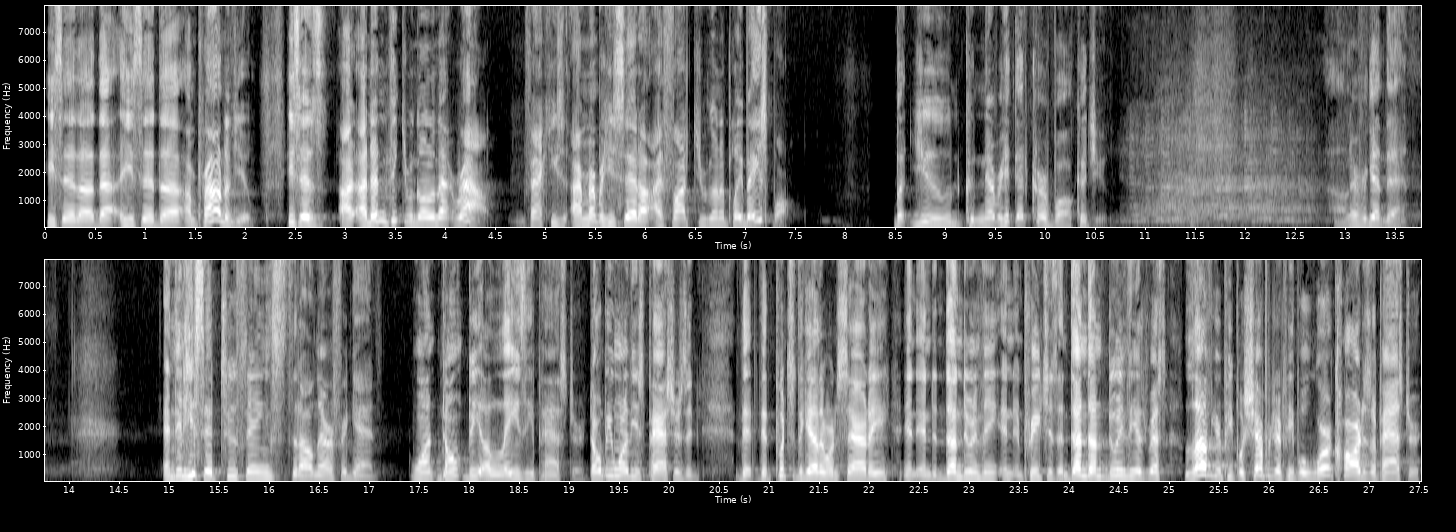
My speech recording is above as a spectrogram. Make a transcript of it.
He said, uh, that, he said uh, I'm proud of you. He says, I, I, didn't think you were going that route. In fact, I remember he said, I thought you were going to play baseball. But you could never hit that curveball, could you? I'll never forget that. And then he said two things that I'll never forget. One, don't be a lazy pastor. Don't be one of these pastors that, that, that puts it together on Saturday and, and doesn't do anything and, and preaches and doesn't, do anything as rest. Love your people, shepherd your people, work hard as a pastor.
